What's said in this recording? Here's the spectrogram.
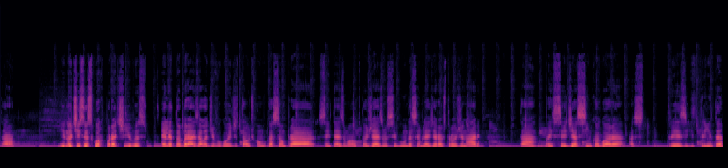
tá? E notícias corporativas, a Eletrobras ela divulgou o edital de convocação para a centésima octogésima segunda Assembleia Geral Extraordinária, tá? Vai ser dia 5 agora às 13h30.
